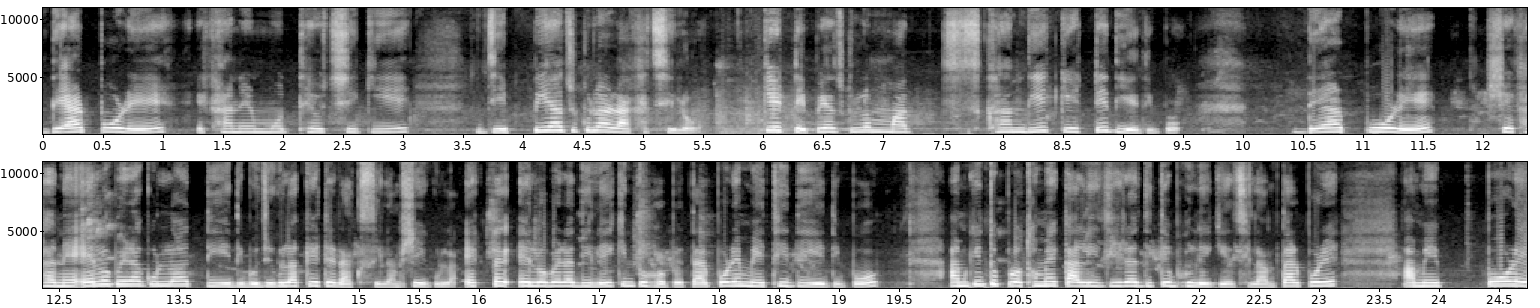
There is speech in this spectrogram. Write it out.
দেওয়ার পরে এখানের মধ্যে হচ্ছে গিয়ে যে পেঁয়াজগুলো রাখা ছিল, কেটে, পেঁয়াজগুলো মাঝখান দিয়ে কেটে দিয়ে দিব। দেওয়ার পরে সেখানে অ্যালোভেরাগুলো দিয়ে দিব, যেগুলো কেটে রাখছিলাম সেইগুলো। একটা অ্যালোভেরা দিলেই কিন্তু হবে, তারপরে মেথি দিয়ে দিব। আমি কিন্তু প্রথমে কালিজিরা দিতে ভুলে গিয়েছিলাম, তারপরে আমি পরে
